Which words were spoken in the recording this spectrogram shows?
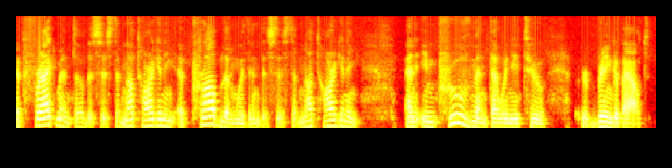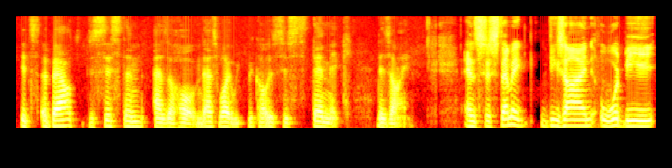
a fragment of the system, not targeting a problem within the system, not targeting an improvement that we need to bring about. It's about the system as a whole. And that's why we call it systemic design. And systemic design would be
